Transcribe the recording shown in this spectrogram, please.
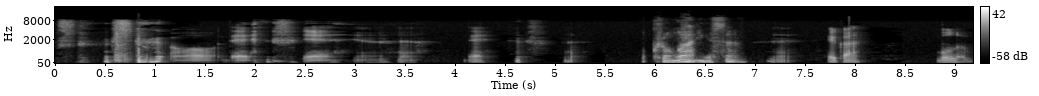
어, 네, 예, 예, 예, 네. 뭐 그런 거 아니겠어요? 그러니까 뭐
